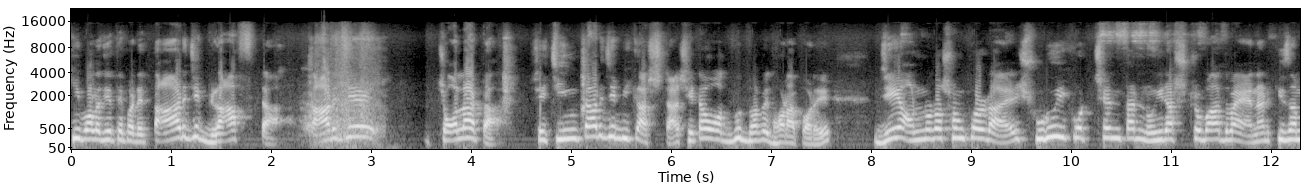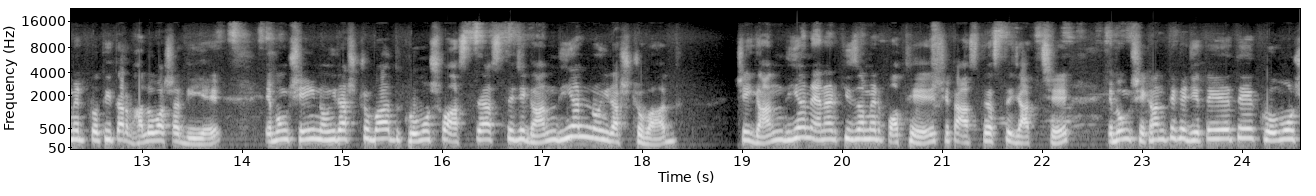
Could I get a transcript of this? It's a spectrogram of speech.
কি বলা যেতে পারে, তার যে গ্রাফটা, তার যে চলাটা, সেই চিন্তার যে বিকাশটা, সেটাও অদ্ভুতভাবে ধরা পড়ে। যে অন্নদাশঙ্কর রায় শুরুই করছেন তার নৈরাষ্ট্রবাদ বা অ্যানার্কিজমের প্রতি তার ভালোবাসা দিয়ে, এবং সেই নৈরাষ্ট্রবাদ ক্রমশ আস্তে আস্তে যে গান্ধিয়ান নৈরাষ্ট্রবাদ, সেই গান্ধিয়ান অ্যানার্কিজমের পথে সেটা আস্তে আস্তে যাচ্ছে, এবং সেখান থেকে যেতে যেতে ক্রমশ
